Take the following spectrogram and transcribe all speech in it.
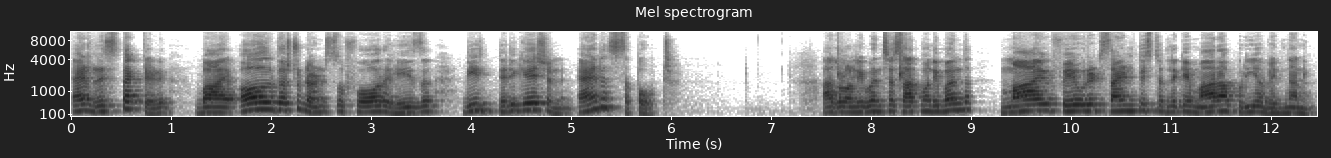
and respected by all the students for his de- dedication and support. આગળનો નિબંધ છે સાતમો નિબંધ માય ફેવરેટ સાયન્ટિસ્ટ એટલે કે મારા પ્રિય વૈજ્ઞાનિક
